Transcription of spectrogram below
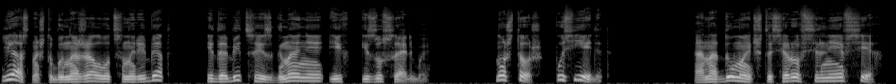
Ясно, чтобы нажаловаться на ребят и добиться изгнания их из усадьбы. Ну что ж, пусть едет. Она думает, что Серов сильнее всех,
